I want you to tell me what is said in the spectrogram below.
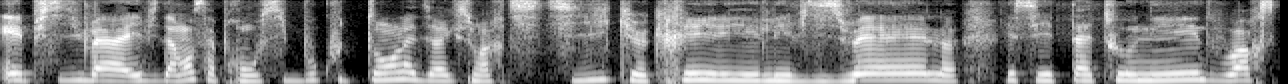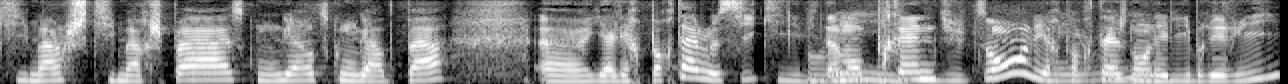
Et puis bah évidemment, ça prend aussi beaucoup de temps la direction artistique, créer les, visuels, essayer de tâtonner, de voir ce qui marche, ce qui marche pas, ce qu'on garde, ce qu'on garde pas. Euh, il y a les reportages aussi qui évidemment prennent du temps, les reportages dans les librairies.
